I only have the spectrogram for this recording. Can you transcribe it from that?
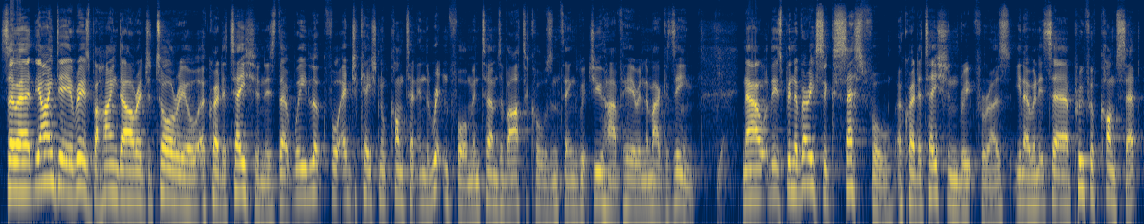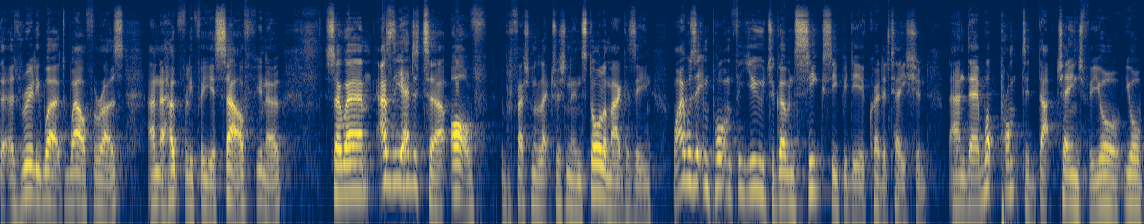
So uh, the idea is behind our edutorial accreditation is that we look for educational content in the written form in terms of articles and things which you have here in the magazine. Yeah. Now it's been a very successful accreditation route for us, you know, and it's a proof of concept that has really worked well for us and hopefully for yourself, you know. So um, as the editor of the Professional Electrician Installer magazine, why was it important for you to go and seek CPD accreditation, and uh, what prompted that change for your your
